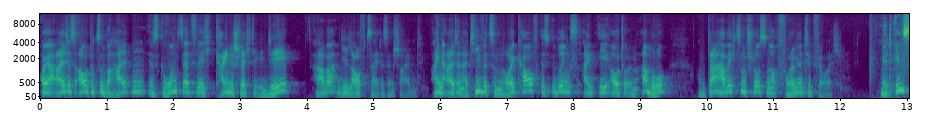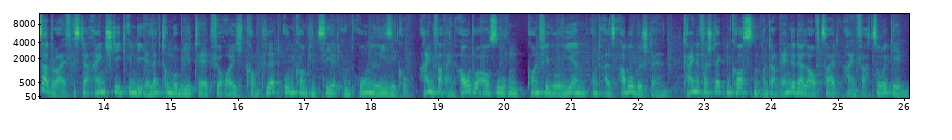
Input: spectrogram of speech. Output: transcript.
euer altes Auto zu behalten ist grundsätzlich keine schlechte Idee, aber die Laufzeit ist entscheidend. Eine Alternative zum Neukauf ist übrigens ein E-Auto im Abo und da habe ich zum Schluss noch folgenden Tipp für euch. Mit InstaDrive ist der Einstieg in die Elektromobilität für euch komplett unkompliziert und ohne Risiko. Einfach ein Auto aussuchen, konfigurieren und als Abo bestellen. Keine versteckten Kosten und am Ende der Laufzeit einfach zurückgeben.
